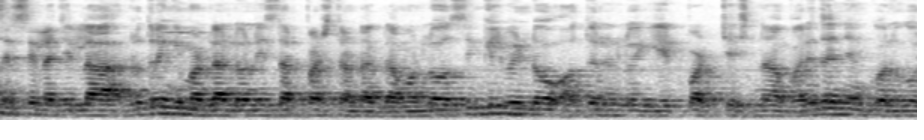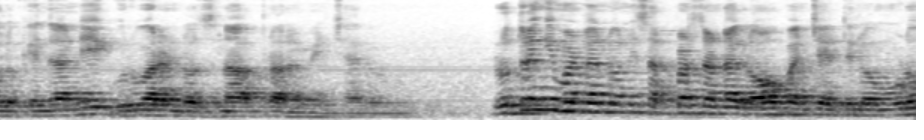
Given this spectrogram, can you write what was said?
సిరిసిల్ల జిల్లా రుద్రంగి మండలంలోని సర్పంచ్ తండా గ్రామంలో సింగిల్ విండో ఆధ్వర్యంలో ఏర్పాటు చేసిన వరిధాన్యం కొనుగోలు కేంద్రాన్ని గురువారం రోజున ప్రారంభించారు. రుద్రంగి మండలంలోని సర్పంచ్ తండా గ్రామ పంచాయతీలో మూడో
